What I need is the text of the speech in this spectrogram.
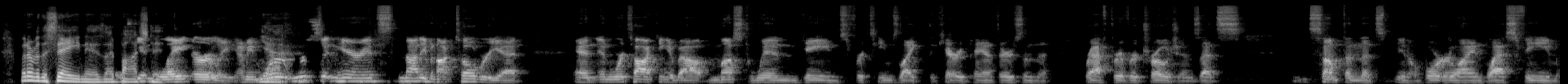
whatever the saying is. I it's botched it. Late early. I mean, yeah. we're we're sitting here. It's not even October yet, and and we're talking about must win games for teams like the Carey Panthers and the Raft River Trojans. That's something that's you know borderline blaspheme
